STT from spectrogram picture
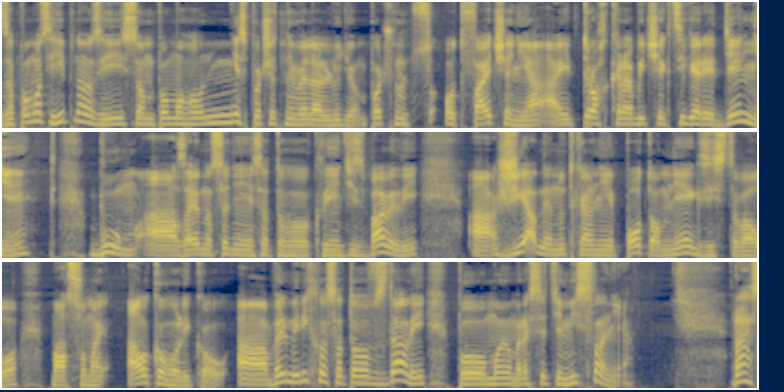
za pomoci hypnózy som pomohol nespočetne veľa ľuďom. Počnúť od fajčenia aj troch krabičiek cigariet denne, bum a za jedno sedenie sa toho klienti zbavili a žiadne nutkanie potom neexistovalo, mal som aj alkoholikov a veľmi rýchlo sa toho vzdali po mojom resete myslenia. Raz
